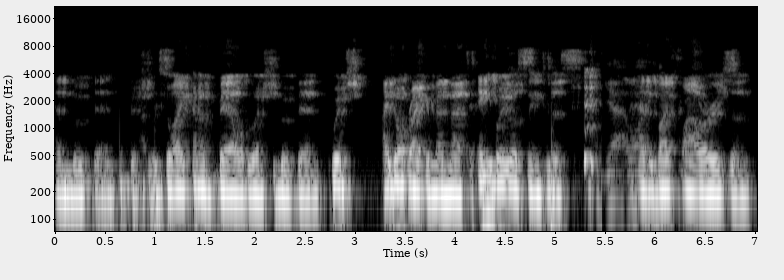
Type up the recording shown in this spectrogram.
and moved in officially. So I kind of bailed when she moved in, which I don't recommend that to anybody listening to this. Yeah, I had to buy flowers and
